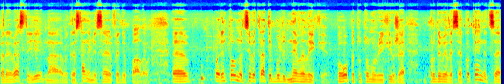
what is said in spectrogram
перевести її на використання місцевих видів палива. Е, Орієнтовно ці витрати будуть невеликі. По опиту, тому які вже продивилися котельні, це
